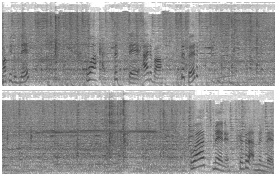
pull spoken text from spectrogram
ما في دوبليت واحد ستة أربعة صفر. وثمانية كل رقم من مال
